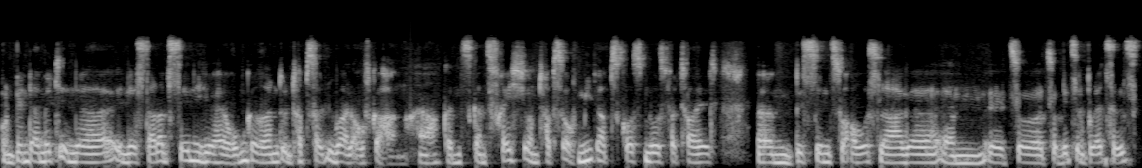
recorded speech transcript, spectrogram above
und bin damit in der, in der Startup-Szene hier herumgerannt und habe es halt überall aufgehangen. Ja, ganz, ganz frech und habe es auf Meetups kostenlos verteilt, ähm, bis hin zur Auslage, ähm, äh, zur zur, Bits and Pretzels.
